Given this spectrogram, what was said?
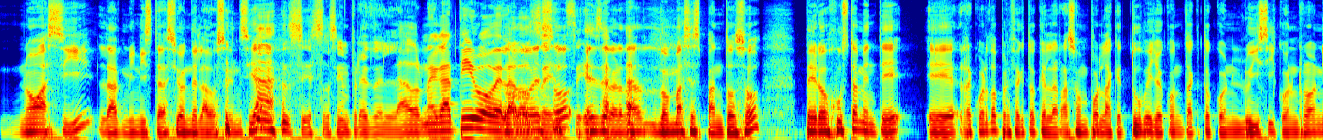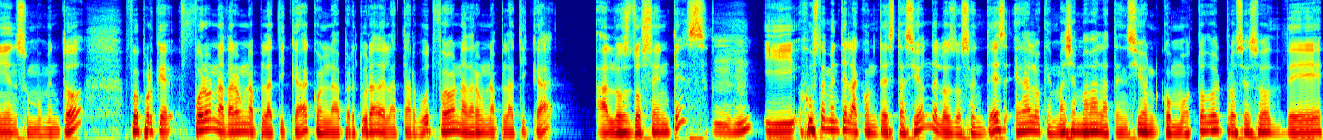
No así la administración de la docencia. sí, eso siempre es del lado negativo de la docencia. Eso es de verdad lo más espantoso. Pero justamente eh, recuerdo perfecto que la razón por la que tuve yo contacto con Luis y con Ronnie en su momento fue porque fueron a dar una plática con la apertura de la Tarbut, fueron a dar una plática a los docentes y justamente la contestación de los docentes era lo que más llamaba la atención, como todo el proceso de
